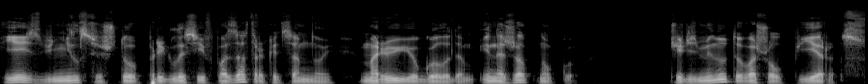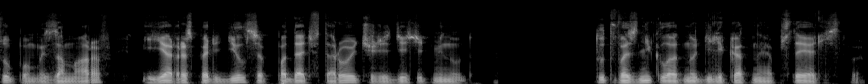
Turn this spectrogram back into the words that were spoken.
Я извинился, что, пригласив позавтракать со мной, морю ее голодом, и нажал кнопку. Через минуту вошел Пьер с супом из омаров, и я распорядился подать второе через десять минут. Тут возникло одно деликатное обстоятельство.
